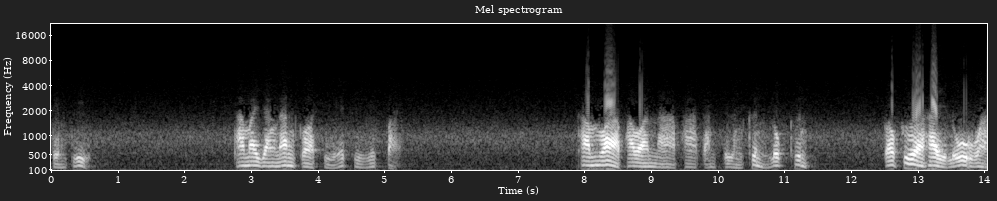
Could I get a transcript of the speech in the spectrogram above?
เต็มที่ ถ้าไม่อย่างนั้นก็เสียชีวิตไปคำว่าภาวนาพากันตื่นขึ้นลุกขึ้น ก็เพื่อให้รู้ว่า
